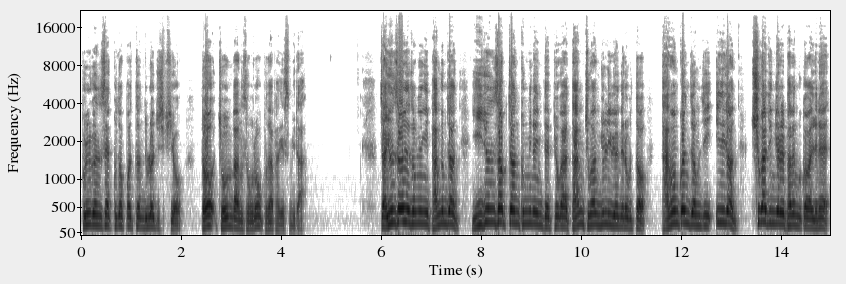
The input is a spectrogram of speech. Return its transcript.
붉은색 구독 버튼 눌러주십시오. 더 좋은 방송으로 보답하겠습니다. 자, 윤석열 대통령이 방금 전 이준석 전 국민의힘 대표가 당 중앙윤리위원회로부터 당원권 정지 1년 추가 징계를 받은 것과 관련해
